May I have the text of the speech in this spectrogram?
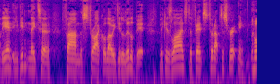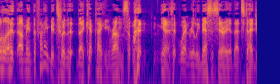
the end, he didn't need to farm the strike, although he did a little bit, because Lyon's defence stood up to scrutiny. Well, I mean, the funny bits were that they kept taking runs that weren't you know, weren't really necessary at that stage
